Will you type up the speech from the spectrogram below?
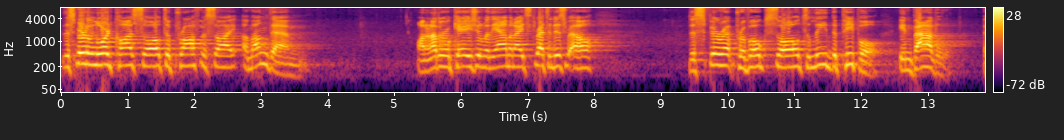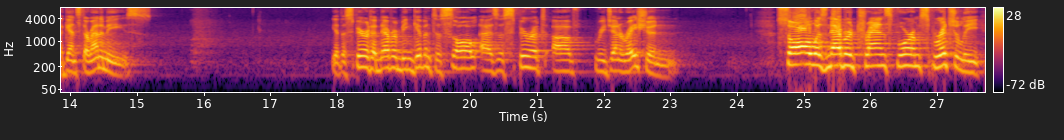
the Spirit of the Lord caused Saul to prophesy among them. On another occasion, when the Ammonites threatened Israel, the Spirit provoked Saul to lead the people in battle against their enemies. Yet the Spirit had never been given to Saul as a spirit of regeneration. Saul was never transformed spiritually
